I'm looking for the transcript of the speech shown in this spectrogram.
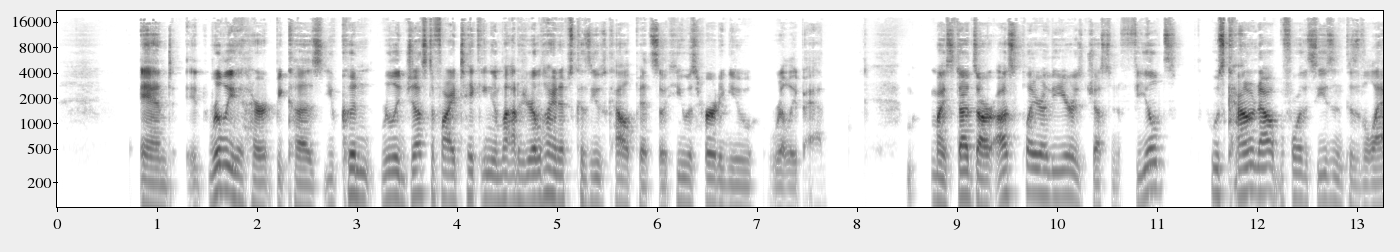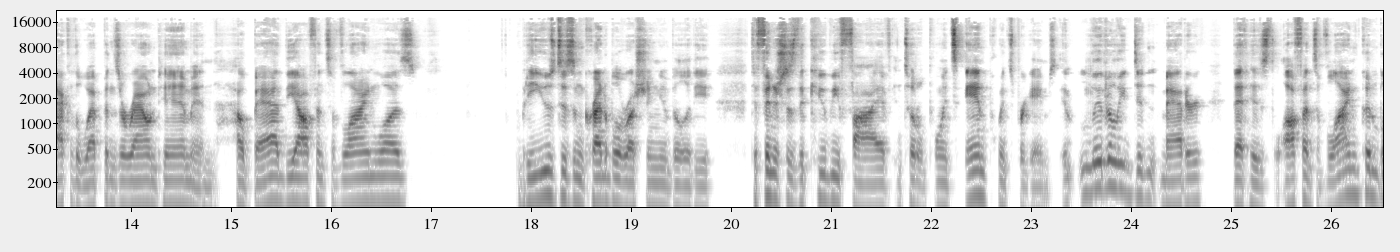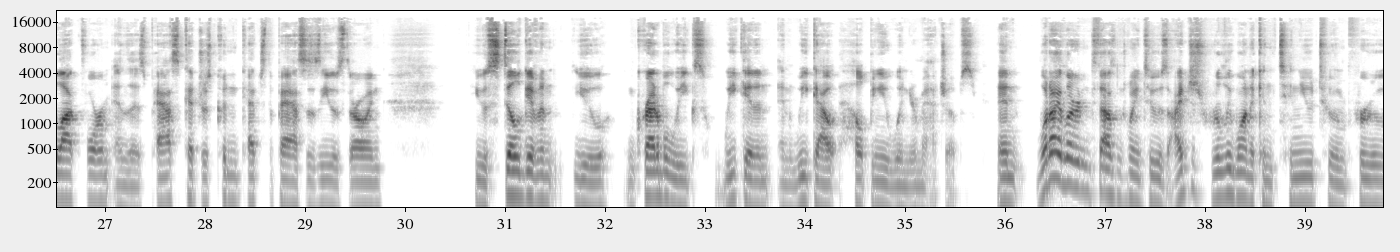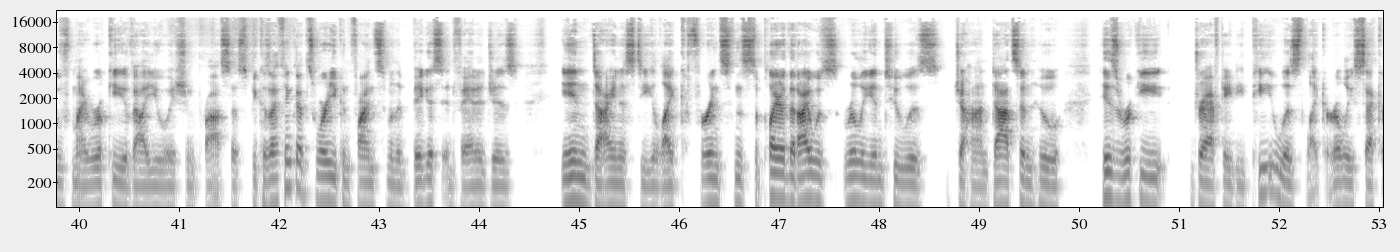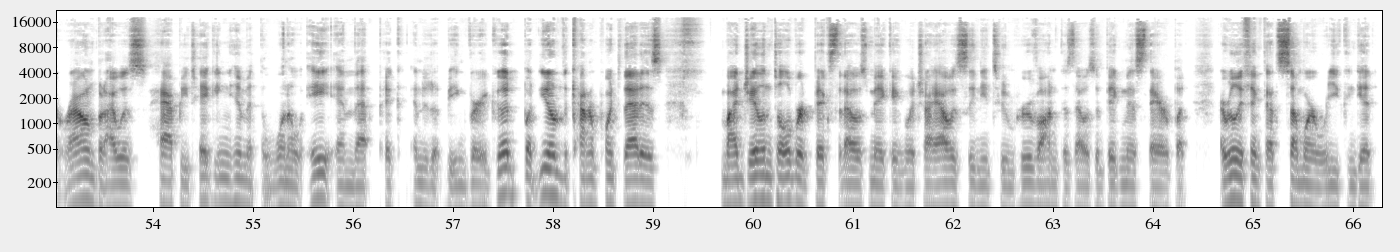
And it really hurt because you couldn't really justify taking him out of your lineups because he was Kyle Pitts. So he was hurting you really bad. My studs are us player of the year is Justin Fields, who was counted out before the season because of the lack of the weapons around him and how bad the offensive line was. But he used his incredible rushing ability to finish as the QB5 in total points and points per games. It literally didn't matter that his offensive line couldn't block for him and his pass catchers couldn't catch the passes he was throwing. He was still giving you incredible weeks, week in and week out, helping you win your matchups. And what I learned in 2022 is I just really want to continue to improve my rookie evaluation process because I think that's where you can find some of the biggest advantages in Dynasty. Like, for instance, the player that I was really into was Jahan Dotson, who his rookie draft ADP was like early second round, but I was happy taking him at the 108, and that pick ended up being very good. But you know, the counterpoint to that is my Jalen Tolbert picks that I was making, which I obviously need to improve on because that was a big miss there. But I really think that's somewhere where you can get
